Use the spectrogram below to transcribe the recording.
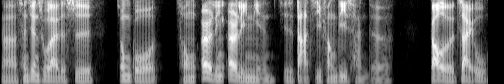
那呈现出来的是中国从二零二零年其实打击房地产的高额债务，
